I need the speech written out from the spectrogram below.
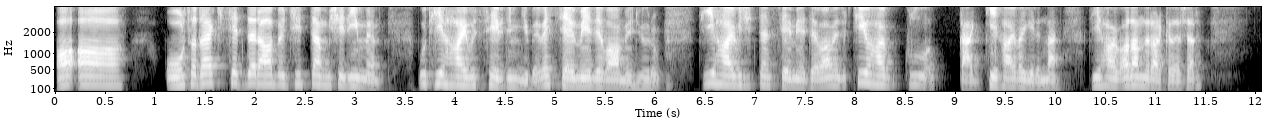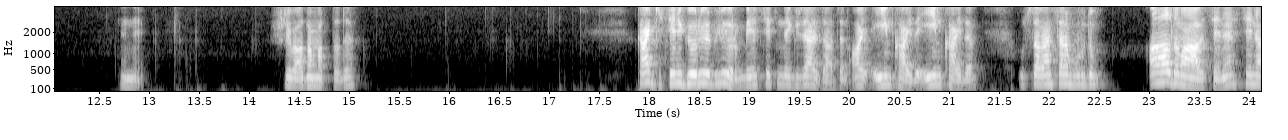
Aa. Ortadaki setler abi cidden bir şey diyeyim mi? Bu T-Hive'ı sevdiğim gibi ve sevmeye devam ediyorum. T-Hive'ı cidden sevmeye devam ediyorum. T-Hive kullan... T-Hive'a girin lan. T-Hive adamdır arkadaşlar. Yani şuraya bir adam atladı. Kanki seni görüyor biliyorum. Benim setim de güzel zaten. Ay eğim kaydı, eğim kaydı. Usta ben sana vurdum. Aldım abi seni. Seni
